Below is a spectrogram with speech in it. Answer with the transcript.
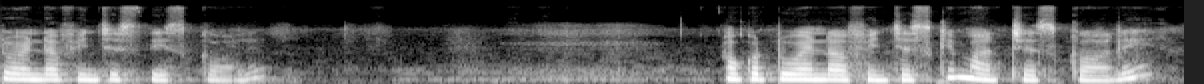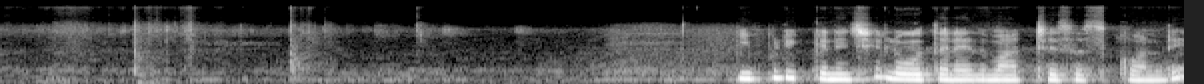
టూ అండ్ హాఫ్ ఇంచెస్ తీసుకోవాలి. ఒక టూ అండ్ హాఫ్ ఇంచెస్కి మార్క్ చేసుకోవాలి. ఇప్పుడు ఇక్కడి నుంచి లోత్ అనేది మార్చేసేసుకోండి.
